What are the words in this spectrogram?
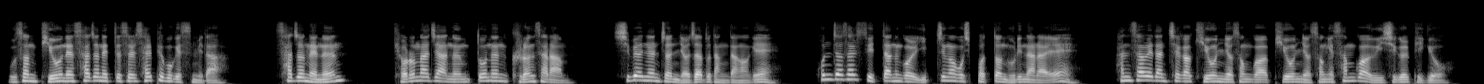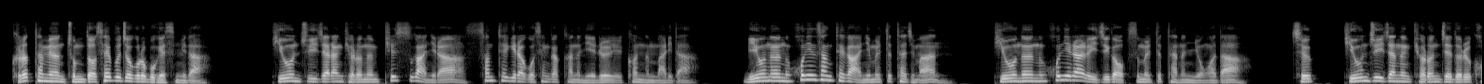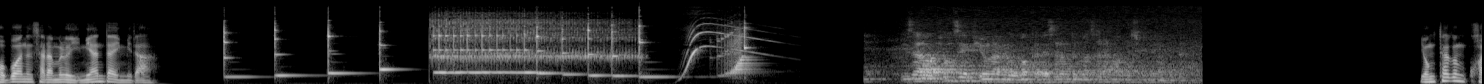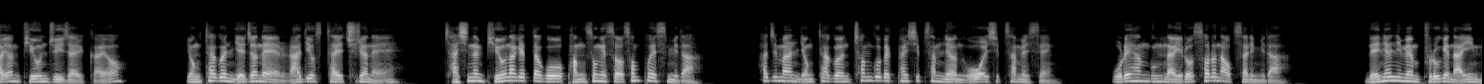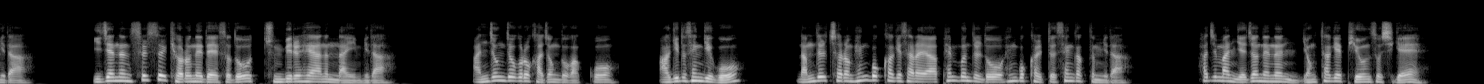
우선 비혼의 사전의 뜻을 살펴보겠습니다. 사전에는 결혼하지 않음 또는 그런 사람, 10여 년 전 여자도 당당하게 혼자 살 수 있다는 걸 입증하고 싶었던 우리나라에 한 사회단체가 기혼 여성과 비혼 여성의 삶과 의식을 비교. 그렇다면 좀 더 세부적으로 보겠습니다. 비혼주의자란 결혼은 필수가 아니라 선택이라고 생각하는 예를 일컫는 말이다. 미혼은 혼인 상태가 아님을 뜻하지만 비혼은 혼이랄 의지가 없음을 뜻하는 용어다. 즉, 비혼주의자는 결혼 제도를 거부하는 사람을 의미한다입니다. 사람은 평생 비혼하며 음악가 내 사람들만 사랑하며 증명합니다. 영탁은 과연 비혼주의자일까요? 영탁은 예전에 라디오스타에 출연해 자신은 비혼하겠다고 방송에서 선포했습니다. 하지만 영탁은 1983년 5월 13일생, 올해 한국 나이로 39살입니다. 내년이면 부록의 나이입니다. 이제는 슬슬 결혼에 대해서도 준비를 해야 하는 나이입니다. 안정적으로 가정도 갖고 아기도 생기고 남들처럼 행복하게 살아야 팬분들도 행복할 듯 생각됩니다. 하지만 예전에는 영탁의 비혼 소식에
